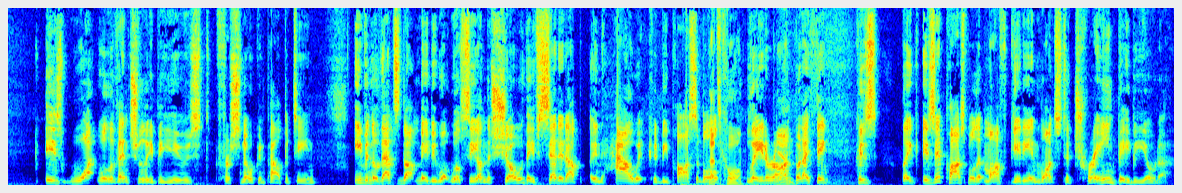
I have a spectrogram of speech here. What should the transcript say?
is what will eventually be used for Snoke and Palpatine. Even though that's not maybe what we'll see on the show, they've set it up in how it could be possible. That's cool. later on. Yeah. But I think because like, is it possible that Moff Gideon wants to train Baby Yoda?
